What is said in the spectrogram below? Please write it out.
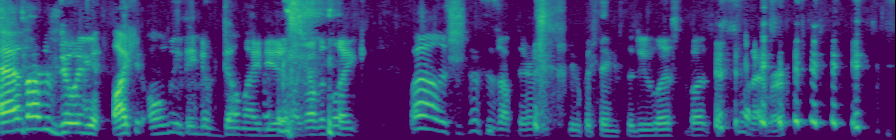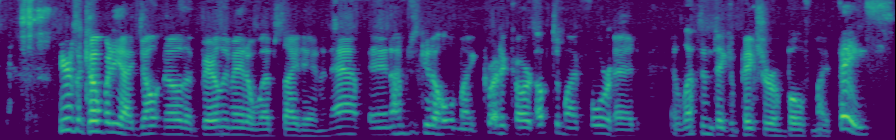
As I was doing it, I could only think of dumb ideas. Like I was like, well, this is this is up there, on the stupid things to do list, but whatever. Here's a company I don't know that barely made a website and an app, and I'm just gonna hold my credit card up to my forehead and let them take a picture of both my face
